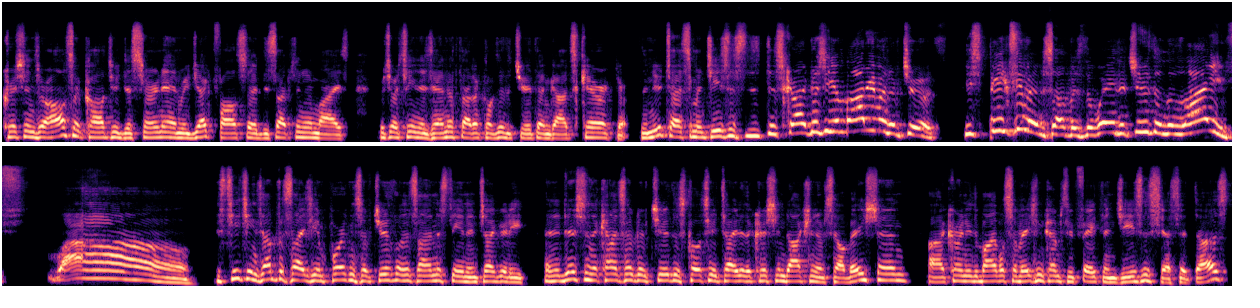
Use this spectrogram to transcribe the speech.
Christians are also called to discern and reject falsehood, deception, and lies, which are seen as antithetical to the truth and God's character. The New Testament, Jesus is described as the embodiment of truth. He speaks of himself as the way, the truth, and the life. Wow. His teachings emphasize the importance of truthfulness, honesty, and integrity. In addition, the concept of truth is closely tied to the Christian doctrine of salvation. Uh, according to the Bible, salvation comes through faith in Jesus. Yes, it does.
